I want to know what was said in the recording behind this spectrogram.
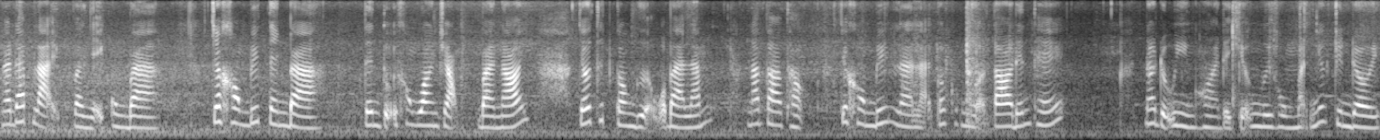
nó đáp lại và nhảy cùng bà. Cháu không biết tên bà, tên tuổi không quan trọng, bà nói, cháu thích con ngựa của bà lắm, nó to thật, chứ không biết là lại có con ngựa to đến thế. Nó đủ hiền hòa để chữa người hùng mạnh nhất trên đời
